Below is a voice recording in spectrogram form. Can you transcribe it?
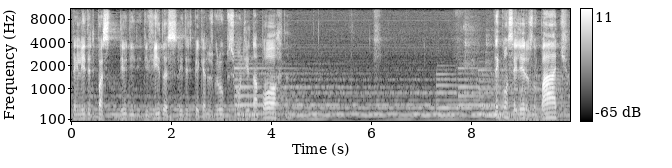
Tem líder de, de, de, de vidas, líder de pequenos grupos escondido na porta. Tem conselheiros no pátio.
